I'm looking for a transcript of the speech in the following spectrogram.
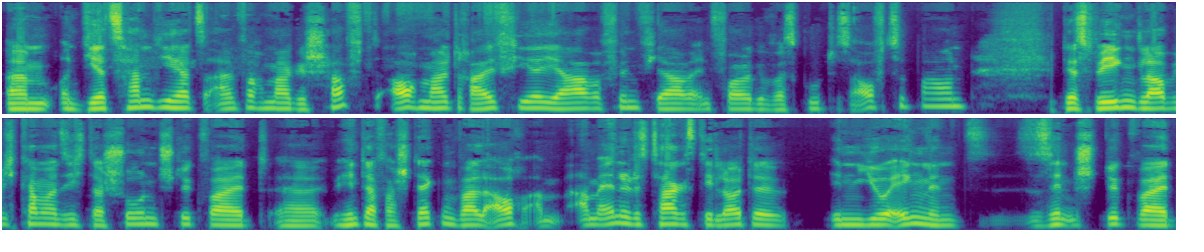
Ähm, und jetzt haben die jetzt einfach mal geschafft, auch mal drei, vier Jahre, fünf Jahre in Folge was Gutes aufzubauen. Deswegen, glaube ich, kann man sich da schon ein Stück weit äh, hinter verstecken, weil auch am, am Ende des Tages die Leute in New England sind ein Stück weit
